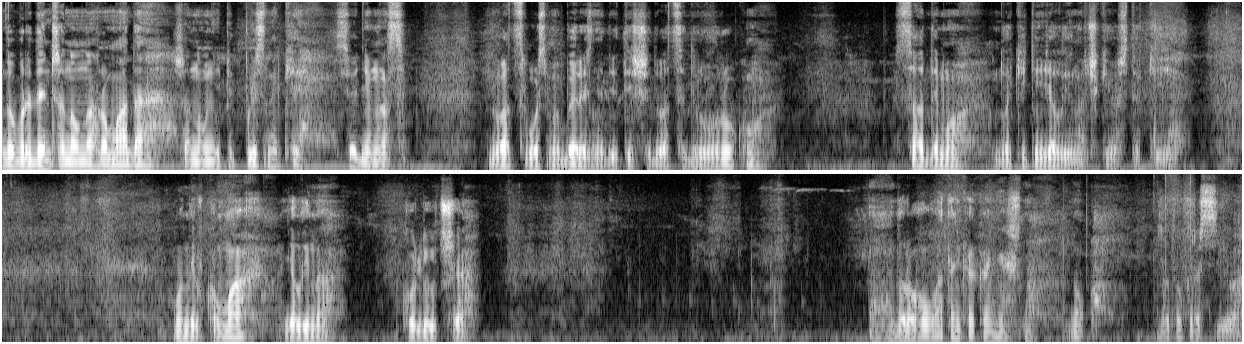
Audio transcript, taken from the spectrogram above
Добрий день, шановна громада, шановні підписники. Сьогодні у нас 28 березня 2022 року. Садимо блакитні ялиночки ось такі. Вони в комах, ялина колюча. Дороговатенька, звісно, ну, зато красива.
